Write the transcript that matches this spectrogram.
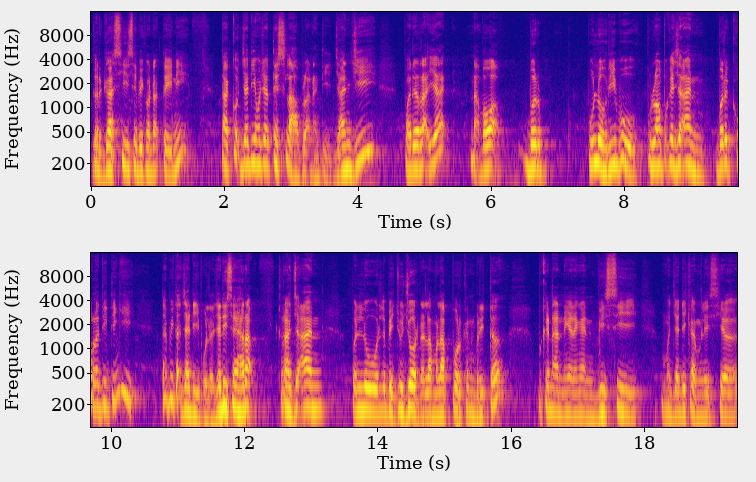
gergasi semikonduktor ini takut jadi macam Tesla pula nanti. Janji pada rakyat nak bawa ber puluh ribu peluang pekerjaan berkualiti tinggi tapi tak jadi pula. Jadi saya harap kerajaan perlu lebih jujur dalam melaporkan berita berkenaan dengan, dengan visi menjadikan Malaysia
